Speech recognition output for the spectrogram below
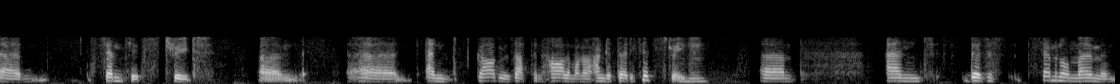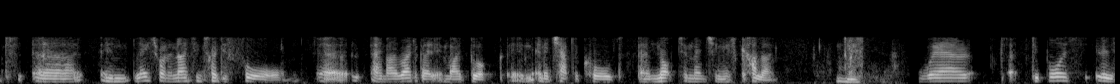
um, 70th Street, um, uh, and Garvey was up in Harlem on 135th Street. Mm-hmm. Um, and there's a seminal moment uh, in later on in 1924, uh, and I write about it in my book in, in a chapter called uh, "Not to Mention His Color," where uh, Du Bois is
